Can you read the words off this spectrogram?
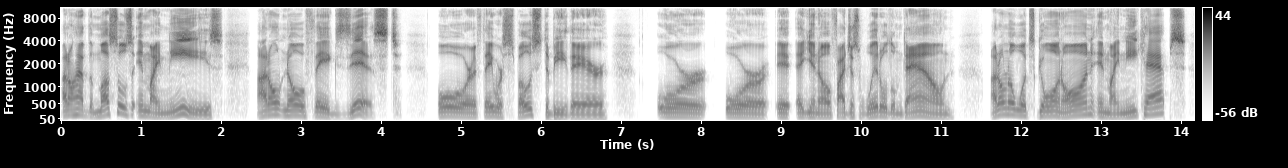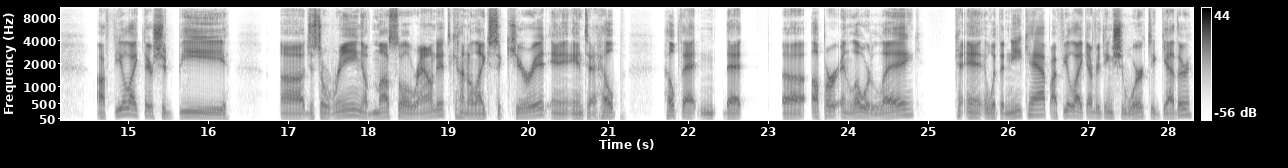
I don't have the muscles in my knees. I don't know if they exist or if they were supposed to be there or or it, eh, you know if I just whittled them down. I don't know what's going on in my kneecaps. I feel like there should be uh, just a ring of muscle around it to kind of like secure it and, and to help help that that uh, upper and lower leg and with the kneecap. I feel like everything should work together,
